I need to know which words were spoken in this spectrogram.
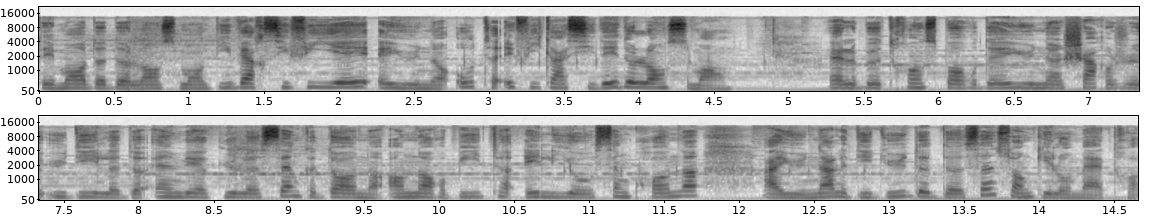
des modes de lancement diversifiés et une haute efficacité de lancement. Elle peut transporter une charge utile de 1,5 tonnes en orbite héliosynchrone à une altitude de 500 km.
